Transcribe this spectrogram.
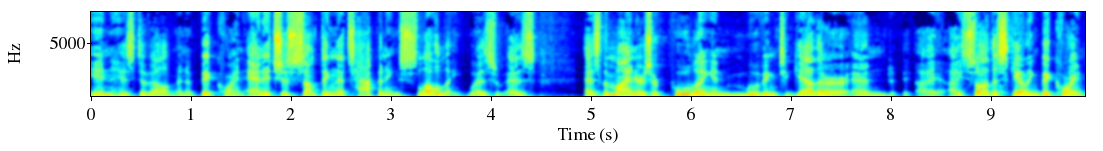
in his development of Bitcoin. And it's just something that's happening slowly as as as the miners are pooling and moving together. And I, I saw the scaling Bitcoin.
